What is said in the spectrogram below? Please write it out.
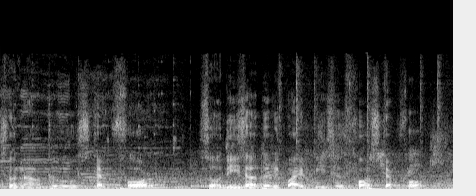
So now to step 4. So these are the required pieces for step 4.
